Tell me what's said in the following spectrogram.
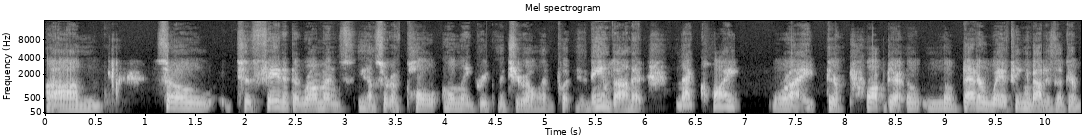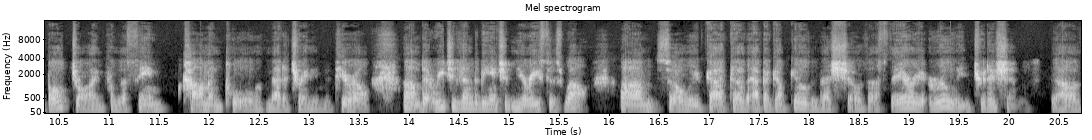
Um, so to say that the Romans, you know, sort of pull only Greek material and put new names on it, not quite right. They're, pro- they're the better way of thinking about it is that they're both drawing from the same common pool of Mediterranean material um, that reaches into the ancient Near East as well. Um, so we've got uh, the Epic of Gilgamesh shows us very early traditions uh,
